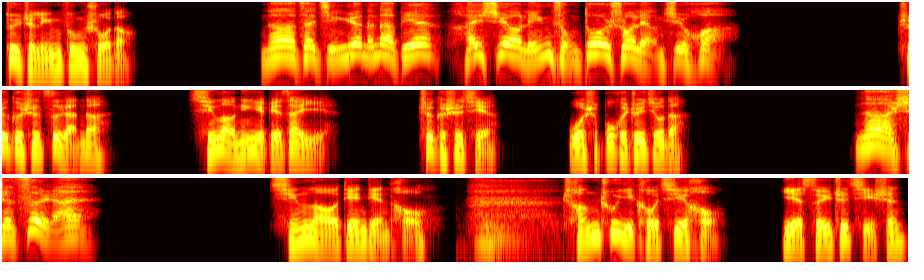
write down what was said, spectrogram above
对着林峰说道：“那在景院的那边还需要林总多说两句话。”这个是自然的，秦老您也别在意。这个事情，我是不会追究的。那是自然。秦老点点头，长出一口气后，也随之起身。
